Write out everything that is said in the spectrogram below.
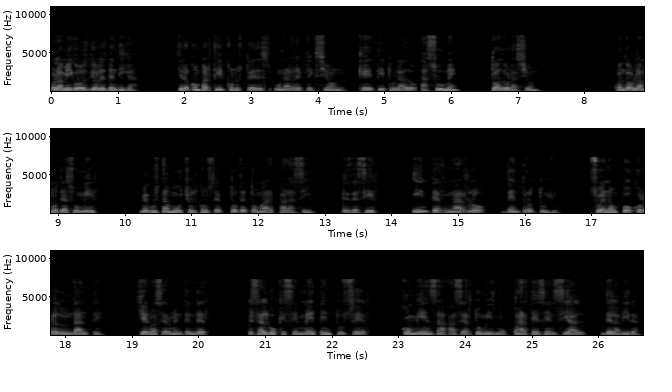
Hola amigos, Dios les bendiga. Quiero compartir con ustedes una reflexión que he titulado Asume tu adoración. Cuando hablamos de asumir, me gusta mucho el concepto de tomar para sí, es decir, internarlo dentro tuyo. Suena un poco redundante, quiero hacerme entender. Es algo que se mete en tu ser, comienza a ser tú mismo parte esencial de la vida.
